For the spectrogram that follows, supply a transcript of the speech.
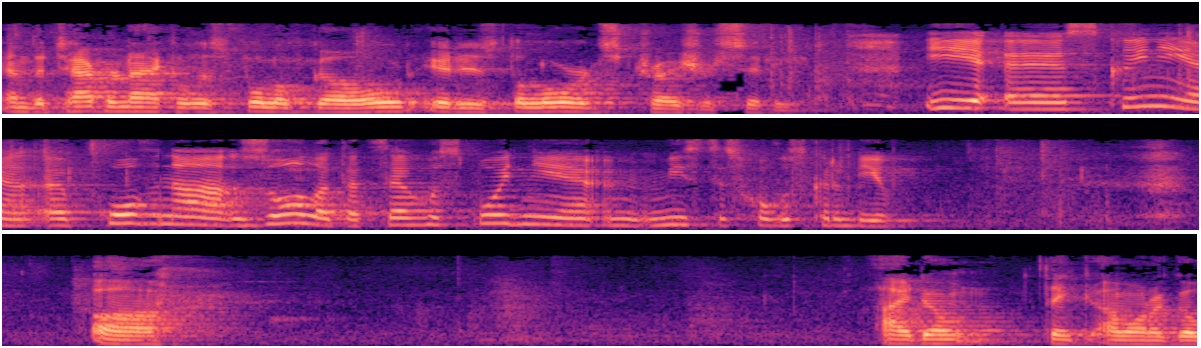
And the tabernacle is full of gold. It is the Lord's treasure city. І е, скинія е, повна золота це Господнє місце схову скарбів. Uh, I don't think I want to go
